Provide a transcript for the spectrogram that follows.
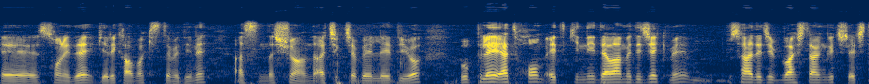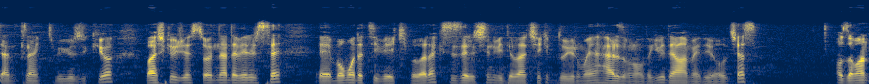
e, Sony de geri kalmak istemediğini aslında şu anda açıkça belli ediyor. Bu Play at Home etkinliği devam edecek mi? Bu sadece bir başlangıç Ratchet Clank gibi gözüküyor. Başka ücretsiz oyunlar da verirse e, Bomoda TV ekibi olarak sizler için videolar çekip duyurmaya her zaman olduğu gibi devam ediyor olacağız. O zaman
